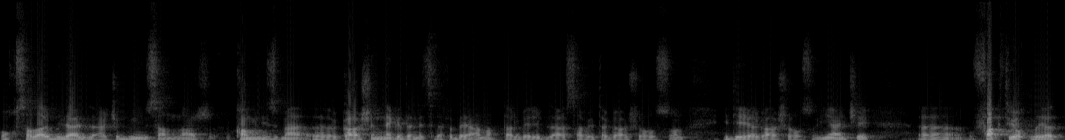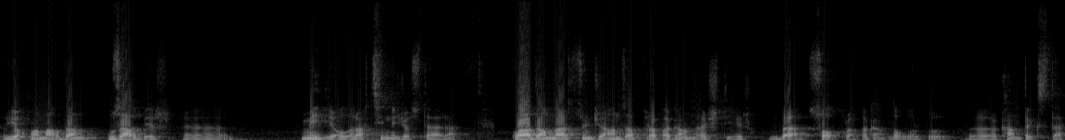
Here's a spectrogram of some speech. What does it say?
oxusalar bilərlər ki, bu insanlar kommunizmə e, qarşı nə qədər neçə dəfə bəyanatlar veriblər, Sovetə qarşı olsun, ideyaya qarşı olsun. Yəni ki, fakt yoxlaya, yoxlamaqdan uzaq bir media olaraq Çinni göstərirəm. O adamlar çünki ancaq propaganda işləyir və sol propaganda olur bu kontekstdə.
